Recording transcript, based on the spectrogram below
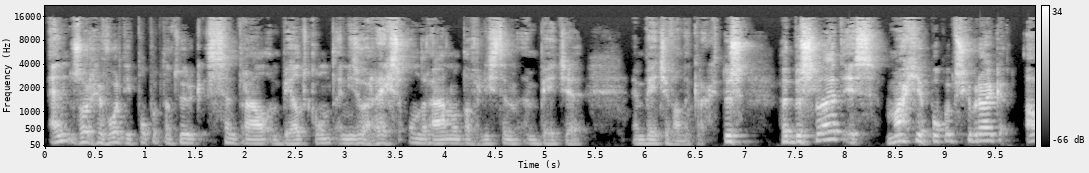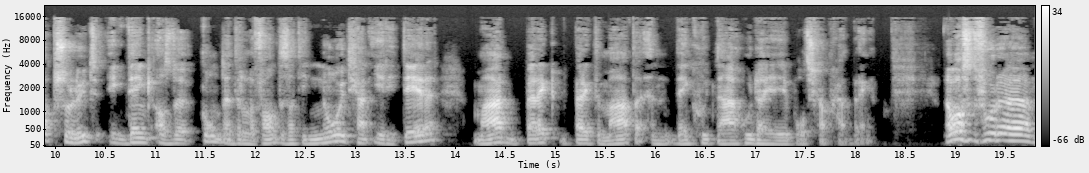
En zorg ervoor dat die pop-up natuurlijk centraal in beeld komt en niet zo rechts onderaan, want dan verliest hem een beetje een beetje van de kracht. Dus het besluit is, mag je pop-ups gebruiken? Absoluut. Ik denk als de content relevant is, dat die nooit gaan irriteren, maar beperk, beperkte mate en denk goed na hoe dat je je boodschap gaat brengen. Dat was het voor uh,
